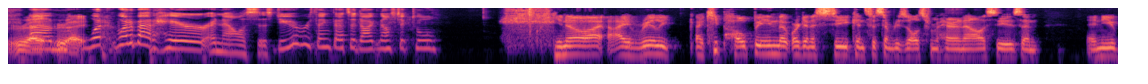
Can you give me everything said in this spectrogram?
Right um, right. what what about hair analysis? Do you ever think that's a diagnostic tool? You know i, I really i keep hoping that we're going to see consistent results from hair analyses and and you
